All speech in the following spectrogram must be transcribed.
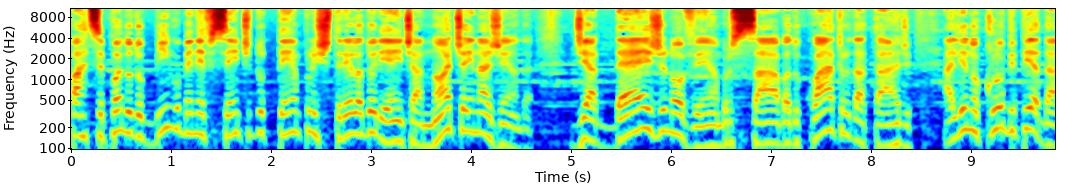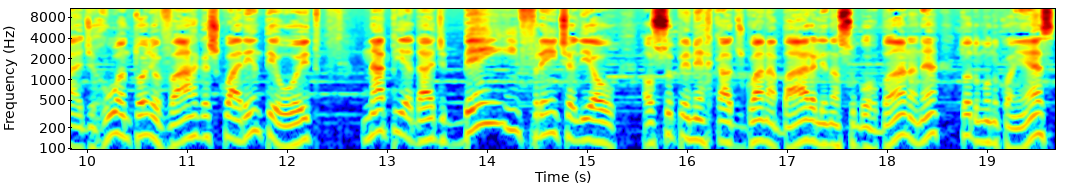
participando do bingo beneficente do Templo Estrela do Oriente. Anote aí na agenda. Dia 10 de novembro, sábado, 4 da tarde, ali no Clube Piedade, Rua Antônio Vargas, 48 na Piedade, bem em frente ali ao, ao supermercado Guanabara, ali na suburbana, né? Todo mundo conhece.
